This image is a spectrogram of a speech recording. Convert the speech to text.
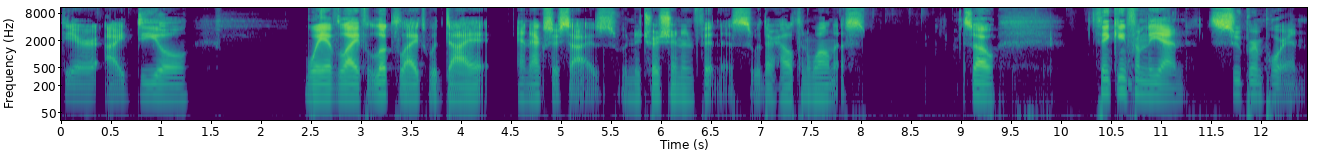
their ideal way of life looked like with diet and exercise, with nutrition and fitness, with their health and wellness. So, thinking from the end, super important.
